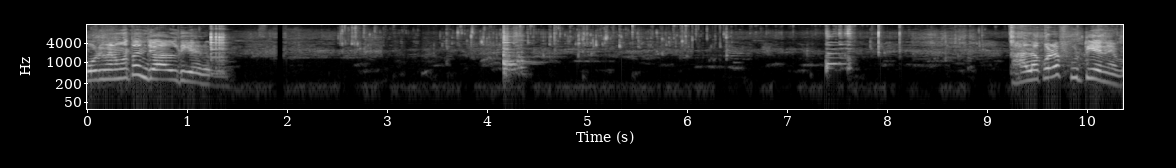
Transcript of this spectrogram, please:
পরিমাণ মতন জল দিয়ে দেবো। ভালো করে ফুটিয়ে নেব।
